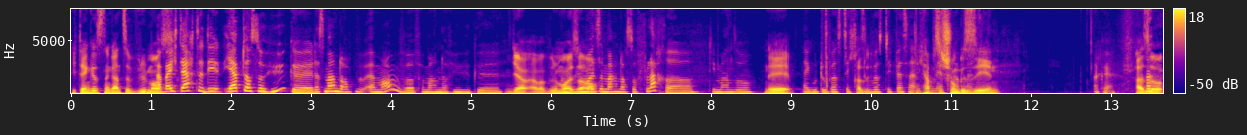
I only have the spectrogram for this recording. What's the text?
Ich denke, es ist eine ganze Wühlmaus. Aber ich dachte, die, ihr habt doch so Hügel. Das machen doch äh, Maulwürfe, machen doch Hügel. ja, aber Wühlmäuse Wühlmäuse auch. machen doch so flache. Die machen so. Nee, Na gut, du wirst dich, Also, du wirst dich besser ich habe sie schon gesehen. Okay. Also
